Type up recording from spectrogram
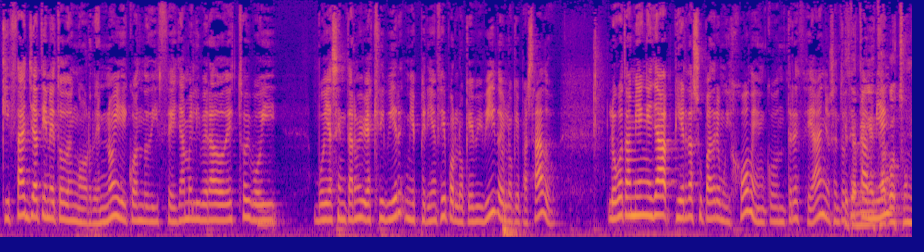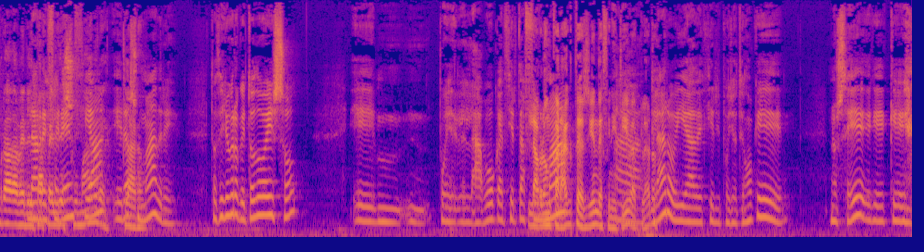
quizás ya tiene todo en orden, ¿no? Y cuando dice, ya me he liberado de esto y voy, voy a sentarme y voy a escribir mi experiencia y por lo que he vivido y lo que he pasado. Luego también ella pierde a su padre muy joven, con 13 años. Entonces también está también, acostumbrada a ver el la papel de su referencia madre, era claro. su madre. Entonces yo creo que todo eso eh, pues la boca en cierta Le abre un forma carácter, sí, en definitiva, a- claro. claro y a decir pues yo tengo que no sé que que,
